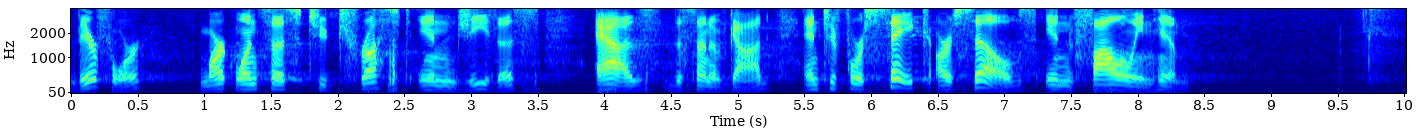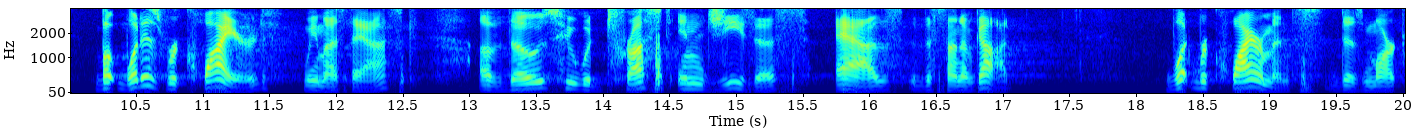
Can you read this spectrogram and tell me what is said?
Therefore, Mark wants us to trust in Jesus as the Son of God and to forsake ourselves in following him. But what is required, we must ask, of those who would trust in Jesus as the Son of God? What requirements does Mark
